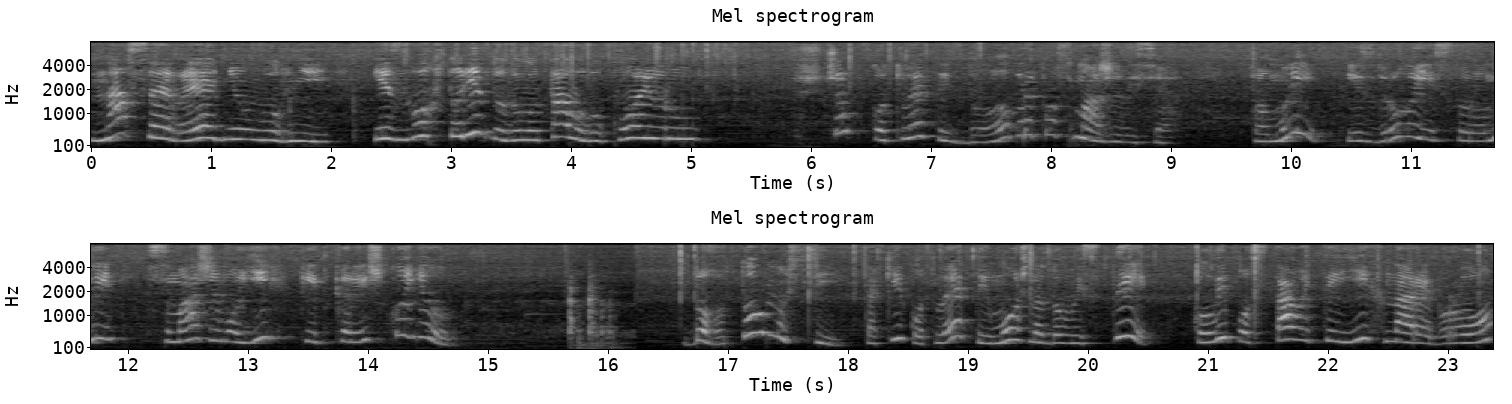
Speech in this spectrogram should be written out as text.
на середньому вогні із двох сторін до золотавого кольору. Щоб котлети добре посмажилися, то ми із другої сторони смажимо їх під кришкою. До готовності такі котлети можна довести, коли поставити їх на ребро.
